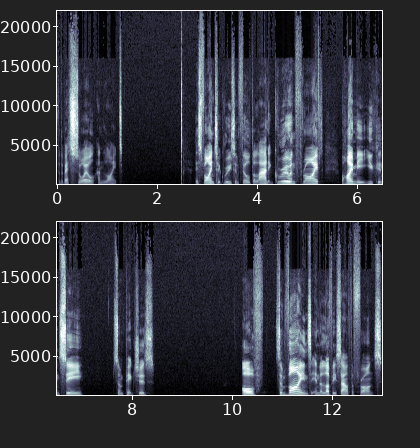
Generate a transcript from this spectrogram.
for the best soil and light. This vine took root and filled the land. It grew and thrived. Behind me, you can see some pictures of some vines in the lovely south of France.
